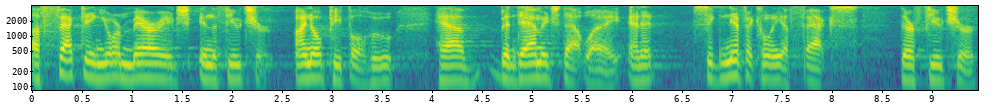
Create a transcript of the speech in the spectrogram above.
affecting your marriage in the future. I know people who have been damaged that way, and it significantly affects their future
